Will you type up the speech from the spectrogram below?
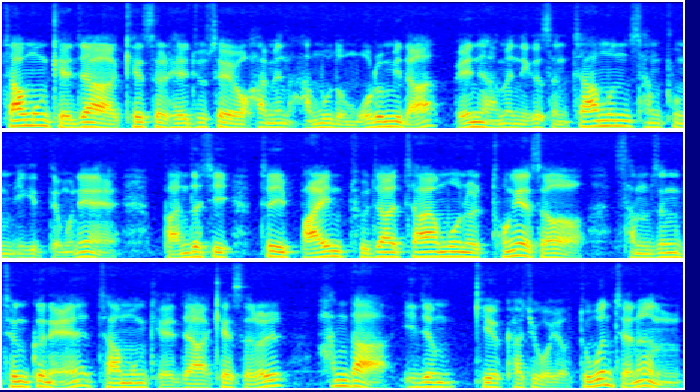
자문 계좌 개설해 주세요 하면 아무도 모릅니다. 왜냐하면 이것은 자문 상품이기 때문에 반드시 저희 바인 투자 자문을 통해서 삼성증권에 자문 계좌 개설을 한다. 이 점 기억하시고요. 두 번째는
